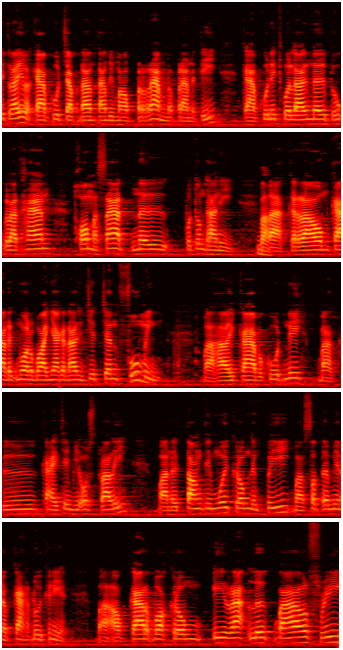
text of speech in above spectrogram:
មេត្រីបាទការប្រកួតចាប់ផ្ដើមតាំងពីម៉ោង5ដល់5នាទីការប្រកួតនេះធ្វើឡើងនៅពហុកីឡដ្ឋានធម្មសាទនៅពទុមធានីបាទបាទក្រោមការដឹកនាំរបស់អាជ្ញាកណ្ដាលជនជាតិចិន Fuming បាទហើយការប្រកួតនេះ បាទគឺកែចេញពីអូស្ត្រាលីបាទនៅតង់ទី1ក្រុមទាំងពីរបាទសុទ្ធតែមានឱកាសដូចគ្នា បាទឱកាសរបស់ក្រុមអ៊ីរ៉ាក់លើកបាល់ free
